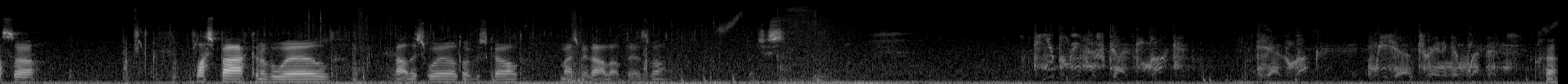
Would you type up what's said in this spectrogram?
Also, flashback, another world, out of this world, what it was called. Reminds me of that a little bit as well. But just Can you believe this guy's luck? He has luck. We have training and weapons. huh.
